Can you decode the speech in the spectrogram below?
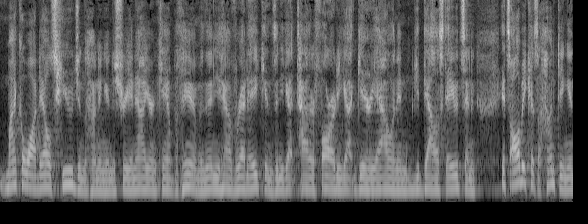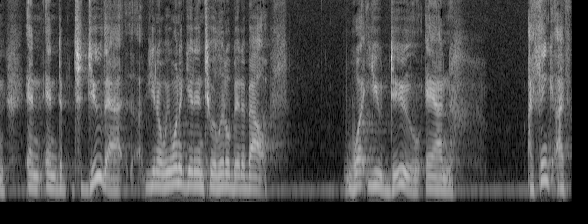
Michael Waddell's huge in the hunting industry, and now you're in camp with him. And then you have Rhett Akins, and you got Tyler Farr, and you got Gary Allan, and Dallas Davidson. And it's all because of hunting. And and and to, to do that, you know, we want to get into a little bit about what you do. And I think I've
